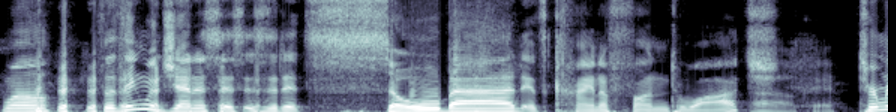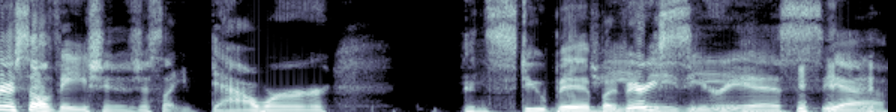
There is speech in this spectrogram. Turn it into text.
Well, the thing with Genisys is that it's so bad, it's kind of fun to watch. Oh, okay. Terminator Salvation is just like dour and stupid, but very baby. serious. Yeah.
